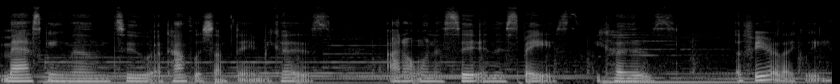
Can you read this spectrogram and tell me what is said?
masking them to accomplish something because I don't want to sit in this space because of fear, likely.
